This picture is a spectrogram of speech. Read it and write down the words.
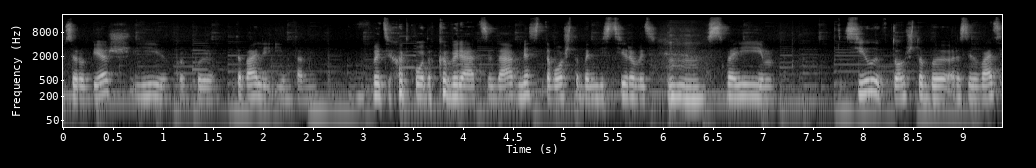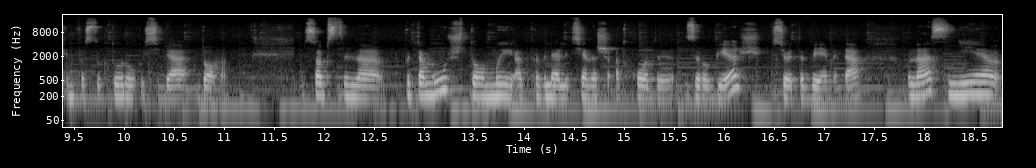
за рубеж и как бы давали им там в этих отходах ковыряться, да, вместо того, чтобы инвестировать mm-hmm. свои силы в том, чтобы развивать инфраструктуру у себя дома. Собственно, потому что мы отправляли все наши отходы за рубеж все это время, да, у нас не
